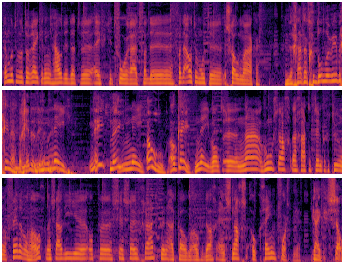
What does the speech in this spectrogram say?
dan moeten we toch rekening houden dat we eventjes het voorruit van de, van de auto moeten schoonmaken. En dan gaat het gedonder weer beginnen. Begint het weer? Nee, Nee? Nee? nee. Oh, oké. Nee, want eh, na woensdag dan gaat de temperatuur nog verder omhoog. Dan zou die eh, op eh 6, 7 graden kunnen uitkomen overdag. En s'nachts ook geen vorst meer. Kijk, Zo.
